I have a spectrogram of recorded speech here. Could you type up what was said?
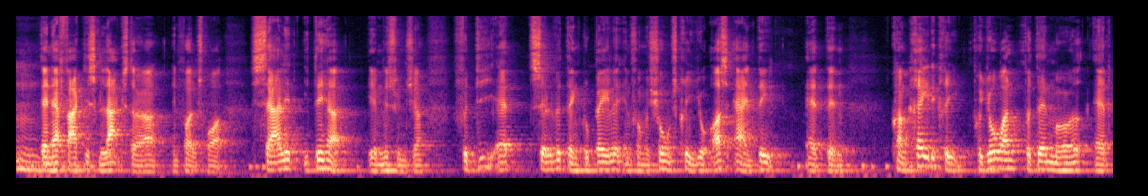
mm. den er faktisk langt større, end folk tror. Særligt i det her emne, synes jeg. Fordi at selve den globale informationskrig jo også er en del af den konkrete krig på jorden, på den måde, at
